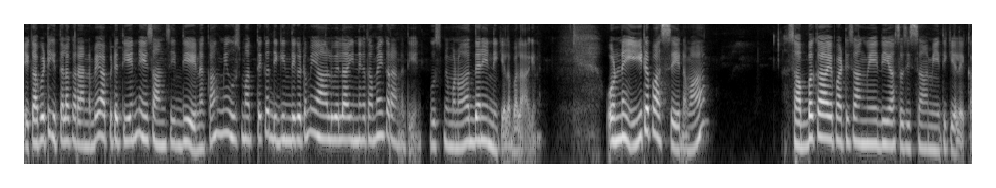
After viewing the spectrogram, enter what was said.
ඒක අපිට හිතලා කරන්න බෑ. අපිට තියෙන්නේ මේ සංසිද්ධිය එනකන් මේ හුස්මත් එක්ක දිගින් දිගටම යාළු වෙලා ඉන්න එක තමයි කරන්න තියෙන්නේ. හුස්මේ මොනවද දැනෙන්නේ කියලා බලාගෙන. ඔන්න ඊට පස්සේ එනවා සබ්බකාය පටිසංවේදී අසසිස්සාමීති කියලා එකක්.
